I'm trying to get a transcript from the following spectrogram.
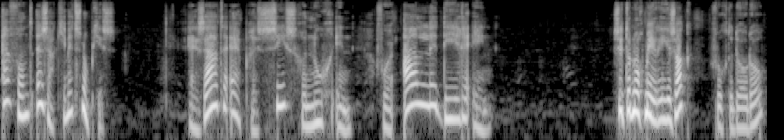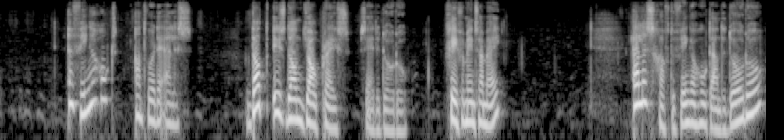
en vond een zakje met snoepjes. Er zaten er precies genoeg in, voor alle dieren één. Zit er nog meer in je zak? vroeg de dodo. Een vingerhoed, antwoordde Alice. Dat is dan jouw prijs, zei de dodo. Geef hem eens aan mij. Alice gaf de vingerhoed aan de dodo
